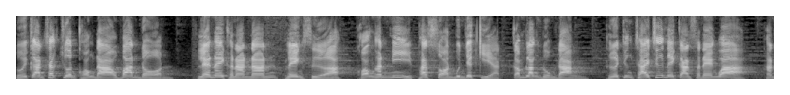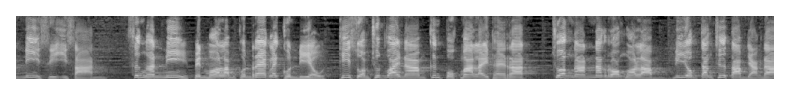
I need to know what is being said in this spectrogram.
โดยการชักชวนของดาวบ้านดอน และในขณะนั้นเพลงเสือของฮันนี่พัดสอนบุญยเกียรติกำลังโด่งดัง เธอจึงใช้ชื่อในการแสดงว่าฮันนี่สีอีสาน ซึ่งฮันนี่เป็นหมอลำคนแรกและคนเดียว ที่สวมชุดว่ายน้ำขึ้นปกมาลัยไทยรัฐ ช่วงนั้นนักร้องหมอลำนิยมตั้งชื่อตามอย่างดา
